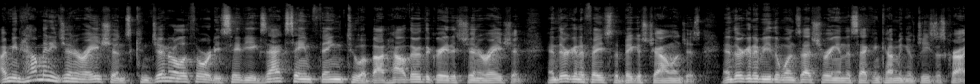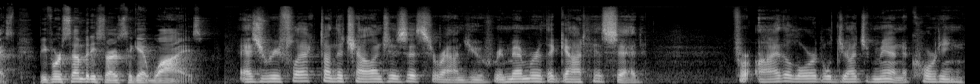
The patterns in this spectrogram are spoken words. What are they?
I mean, how many generations can general authorities say the exact same thing to about how they're the greatest generation and they're going to face the biggest challenges and they're going to be the ones ushering in the second coming of Jesus Christ before somebody starts to get wise? As you reflect on the challenges that surround you, remember that God has said, For I, the Lord, will judge men according,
